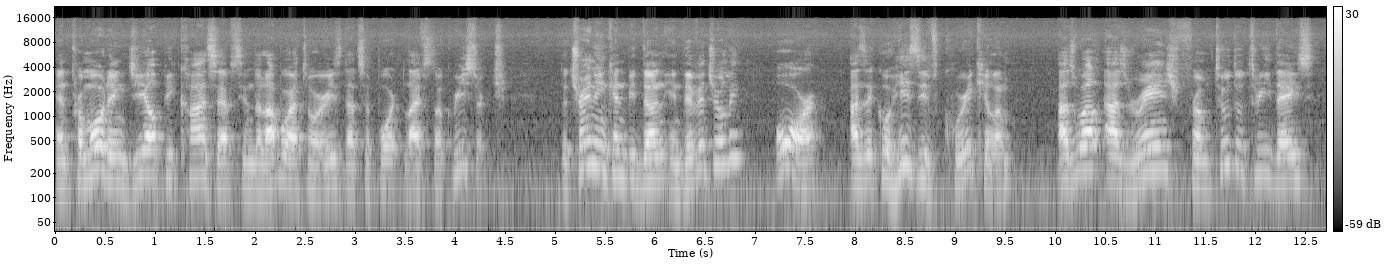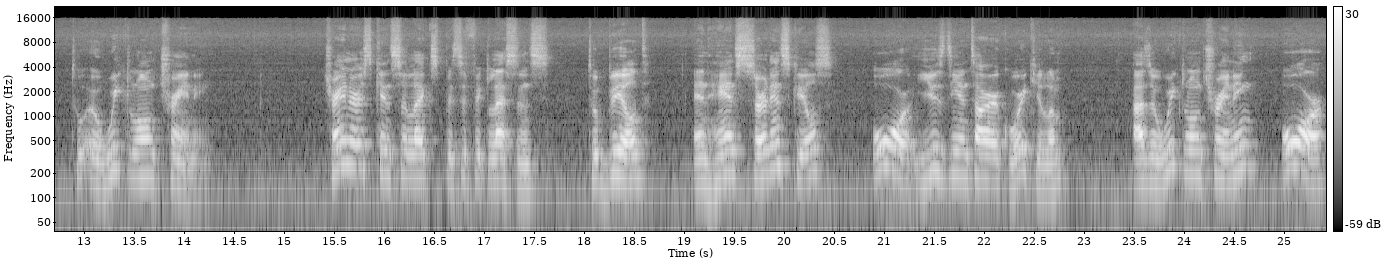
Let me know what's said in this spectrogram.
and promoting GLP concepts in the laboratories that support livestock research. The training can be done individually or as a cohesive curriculum as well as range from two to three days to a week-long training. Trainers can select specific lessons to build, enhance certain skills, or use the entire curriculum as a week-long training or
